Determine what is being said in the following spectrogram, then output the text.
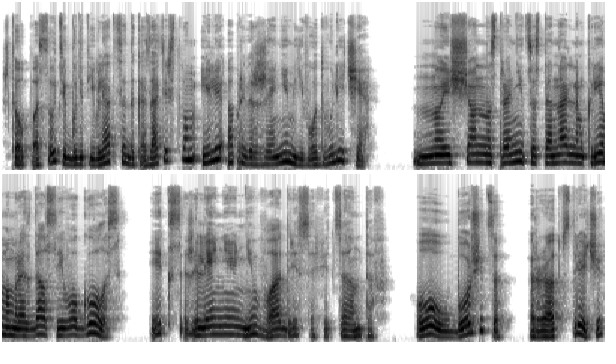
что по сути будет являться доказательством или опровержением его двуличия. Но еще на странице с тональным кремом раздался его голос, и, к сожалению, не в адрес официантов. «О, уборщица! Рад встрече!»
